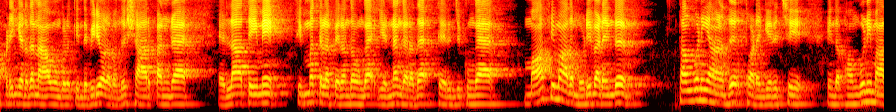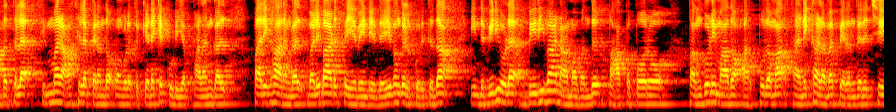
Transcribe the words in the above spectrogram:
அப்படிங்கிறத நான் உங்களுக்கு இந்த வீடியோவில் வந்து ஷேர் பண்ணுறேன் எல்லாத்தையுமே சிம்மத்தில் பிறந்தவங்க என்னங்கிறத தெரிஞ்சுக்குங்க. மாசி மாதம் முடிவடைந்து பங்குனியானது தொடங்கிருச்சு. இந்த பங்குனி மாதத்தில் சிம்ம ராசியில் பிறந்த உங்களுக்கு கிடைக்கக்கூடிய பலன்கள் பரிகாரங்கள் வழிபாடு செய்ய வேண்டிய தெய்வங்கள் குறித்து தான் இந்த வீடியோவில் விரிவாக நாம் வந்து பார்க்க போகிறோம் பங்குனி மாதம் அற்புதமாக சனிக்கிழமை பிறந்துருச்சு.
